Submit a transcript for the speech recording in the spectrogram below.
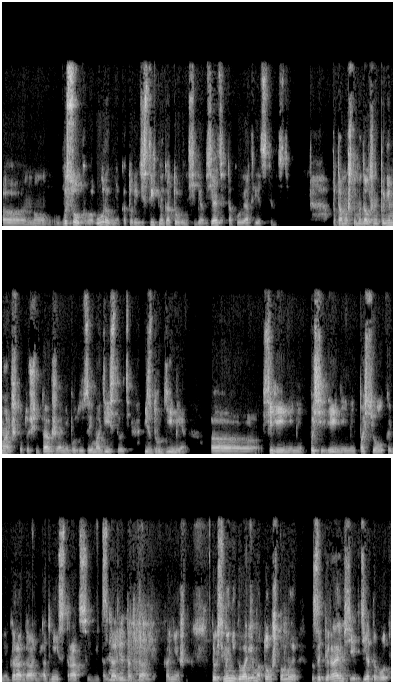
э, ну, высокого уровня, которые действительно готовы на себя взять такую ответственность. Потому что мы должны понимать, что точно так же они будут взаимодействовать и с другими э, селениями, поселениями, поселками, городами, администрациями и так Центрами. далее, и так далее. Конечно. То есть мы не говорим о том, что мы запираемся и где-то вот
